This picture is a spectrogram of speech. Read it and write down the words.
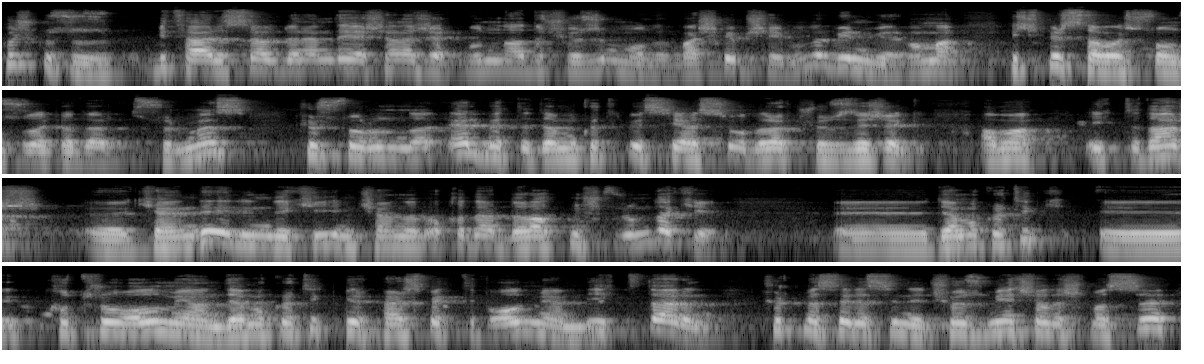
kuşkusuz bir tarihsel dönemde yaşanacak. Bunun adı çözüm mü olur, başka bir şey mi olur bilmiyorum ama hiçbir savaş sonsuza kadar sürmez. Kürt sorunu da elbette demokratik ve siyasi olarak çözülecek. Ama iktidar e, kendi elindeki imkanları o kadar daraltmış durumda ki e, demokratik e, kutru olmayan, demokratik bir perspektif olmayan bir iktidarın Kürt meselesini çözmeye çalışması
